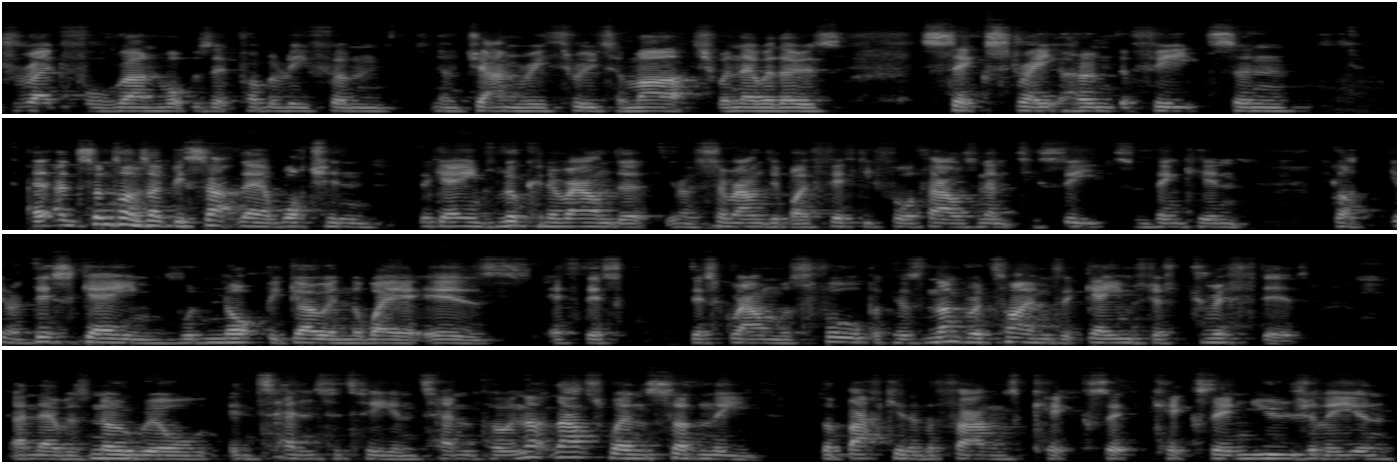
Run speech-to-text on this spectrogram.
dreadful run. What was it? Probably from you know, January through to March when there were those six straight home defeats, and and sometimes I'd be sat there watching the games, looking around at you know surrounded by fifty four thousand empty seats, and thinking, God, you know this game would not be going the way it is if this this ground was full because a number of times that games just drifted and there was no real intensity and tempo, and that, that's when suddenly the backing of the fans kicks it kicks in usually and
